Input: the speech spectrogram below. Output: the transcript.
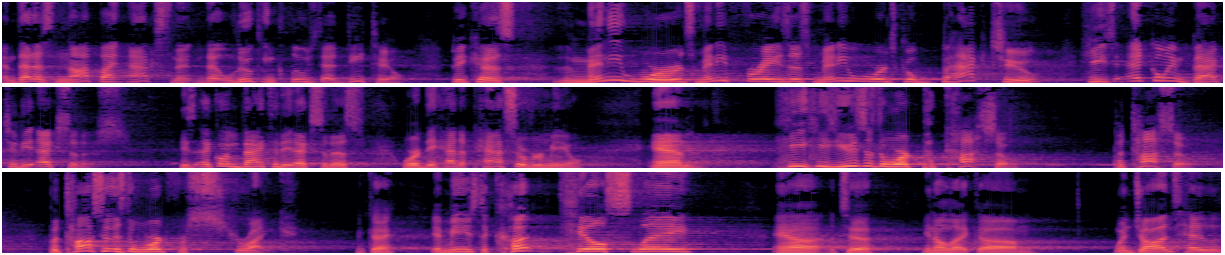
And that is not by accident that Luke includes that detail. Because the many words, many phrases, many words go back to, he's echoing back to the Exodus. He's echoing back to the Exodus where they had a Passover meal. And he, he uses the word patasso. Patasso. Patasso is the word for strike. Okay? It means to cut, kill, slay, uh, to, you know, like um, when John's head was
